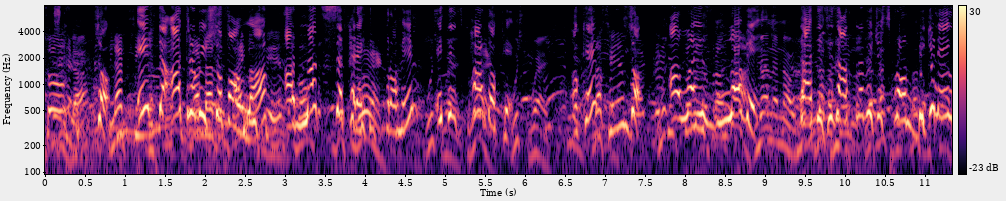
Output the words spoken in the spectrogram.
So, agree with that. So if the attributes of Allah are not separated from him, it is part of him. Okay? So word which is Allah is loving. No, no, no. That is his attributes from beginning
